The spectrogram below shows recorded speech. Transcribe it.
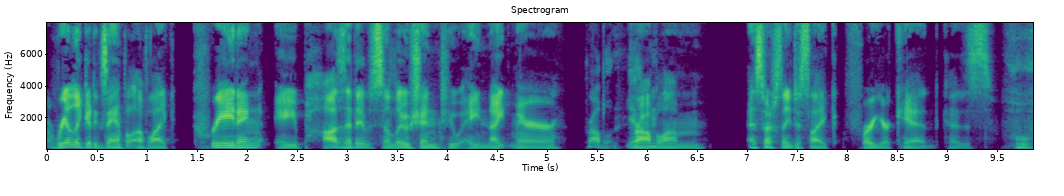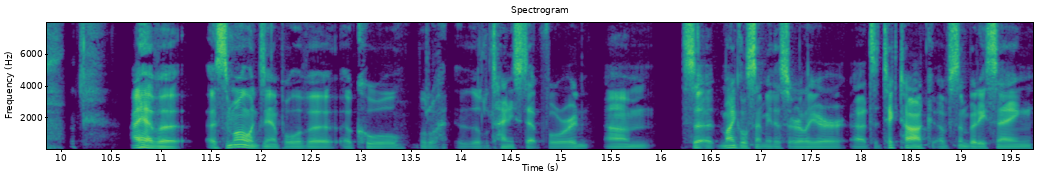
a really good example of like creating a positive solution to a nightmare Problem. Yeah. problem, especially just like for your kid. Cause I have a, a small example of a, a cool little little tiny step forward. Um, so Michael sent me this earlier. Uh, it's a TikTok of somebody saying,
